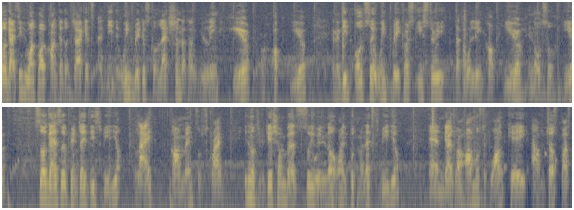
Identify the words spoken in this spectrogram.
So guys if you want more content on jackets i did the windbreakers collection that i will link here or up here. And i did also a windbreakers history that i will link up here and also here. So guys hope you enjoyed this video. Like comment subscribe hit the notification bell so you will know when i put my next video. And guys we're almost at 1k i've just passed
